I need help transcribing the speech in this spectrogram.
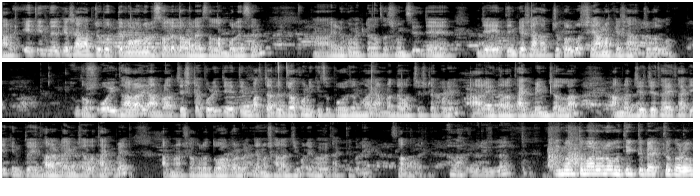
আর এতিমদেরকে সাহায্য করতে মহানবী সাল্লাহ আলাইসাল্লাম বলেছেন। এরকম একটা কথা শুনছি যে যে এতিমকে সাহায্য করল সে আমাকে সাহায্য করল। তো ওই ধারায় আমরা চেষ্টা করি যে এতিম বাচ্চাদের যখনই কিছু প্রয়োজন হয় আমরা দেওয়ার চেষ্টা করি। আর এই ধারা থাকবে ইনশাল্লাহ। আমরা যে যেথায় থাকি কিন্তু এই ধারাটা ইনশাল্লাহ থাকবে। আপনারা সকলে দোয়া করবেন যেন সারা জীবন এভাবে থাকতে পারি। আসসালামু আলাইকুম। আলহামদুলিল্লাহ। ইমন তোমার অনুভূতি একটু ব্যক্ত করো।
